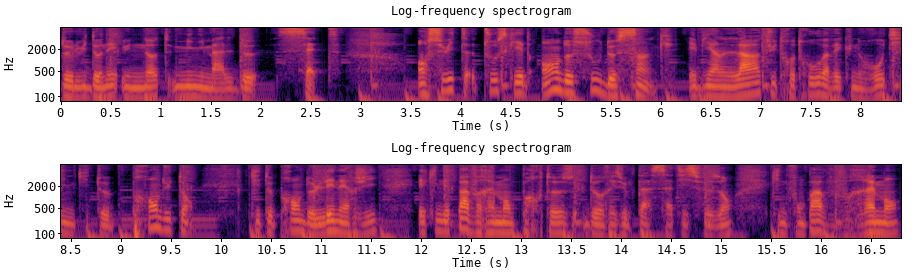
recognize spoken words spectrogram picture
de lui donner une note minimale de 7. Ensuite, tout ce qui est en dessous de 5, eh bien là, tu te retrouves avec une routine qui te prend du temps, qui te prend de l'énergie et qui n'est pas vraiment porteuse de résultats satisfaisants, qui ne font pas vraiment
